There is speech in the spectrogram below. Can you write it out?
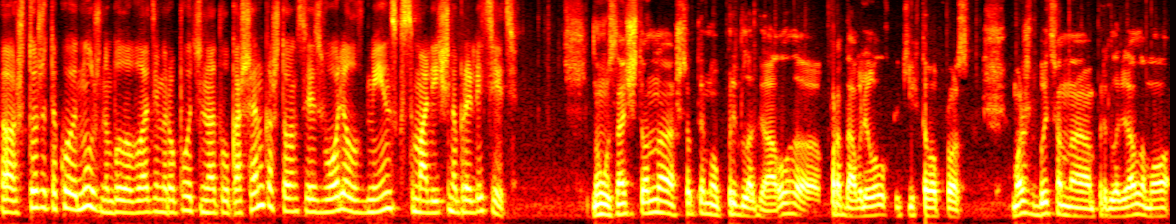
А, что же такое нужно было Владимиру Путину от Лукашенко, что он соизволил в Минск самолично прилететь? Ну, значит, он э, что-то ему предлагал, э, продавливал в каких-то вопросах. Может быть, он э, предлагал ему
